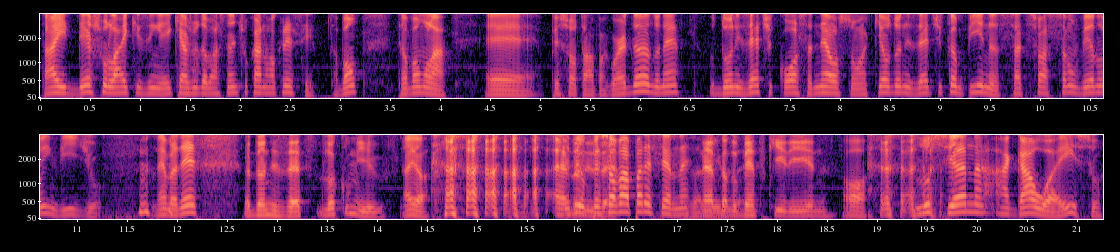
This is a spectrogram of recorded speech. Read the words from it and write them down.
tá? E deixa o likezinho aí que ajuda bastante o canal a crescer, tá bom? Então vamos lá. É, o pessoal tava aguardando, né? O Donizete Costa, Nelson, aqui é o Donizete de Campinas. Satisfação vê-lo em vídeo. Lembra desse? O Donizete estudou comigo. Aí, ó. É, Você viu? O Donizete. pessoal vai aparecendo, né? Os Na época amigos, do é. Bento Quirino. Ó. Luciana Agawa, é isso?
